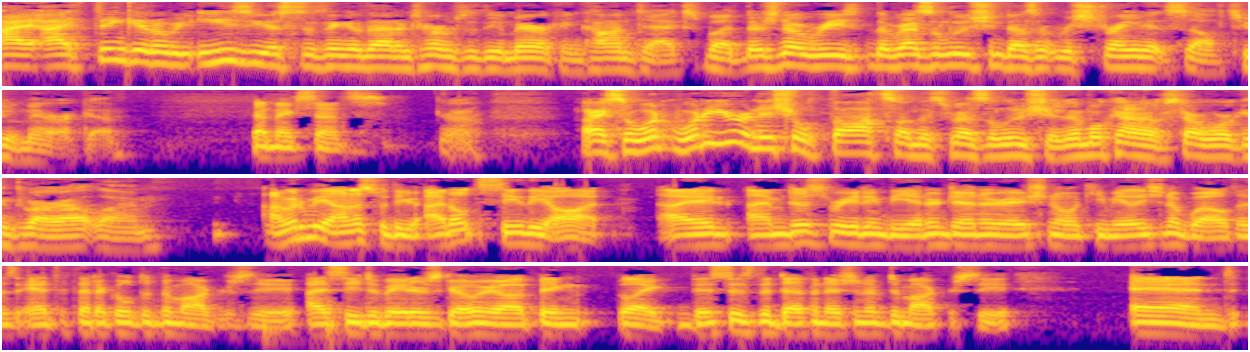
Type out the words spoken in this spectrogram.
I, I think it'll be easiest to think of that in terms of the American context. But there's no reason the resolution doesn't restrain itself to America. that makes sense. Yeah. All right. So, what what are your initial thoughts on this resolution? And we'll kind of start working through our outline. I'm going to be honest with you. I don't see the ought. I I'm just reading the intergenerational accumulation of wealth as antithetical to democracy. I see debaters going up being like, "This is the definition of democracy," and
